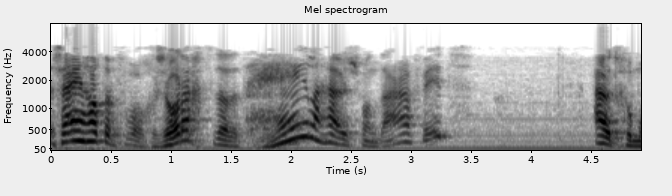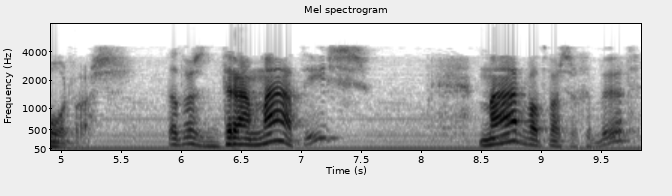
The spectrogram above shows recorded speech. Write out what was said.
zij had ervoor gezorgd dat het hele huis van David uitgemoord was. Dat was dramatisch. Maar wat was er gebeurd?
